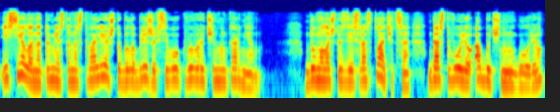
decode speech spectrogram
и села на то место на стволе, что было ближе всего к вывороченным корням. Думала, что здесь расплачется, даст волю обычному горю,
